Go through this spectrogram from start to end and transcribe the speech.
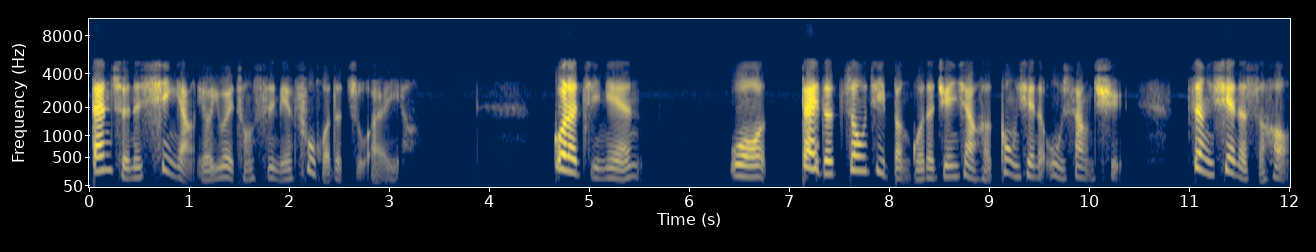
单纯的信仰有一位从死里面复活的主而已啊。过了几年，我带着周记本国的捐项和贡献的物上去正线的时候。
